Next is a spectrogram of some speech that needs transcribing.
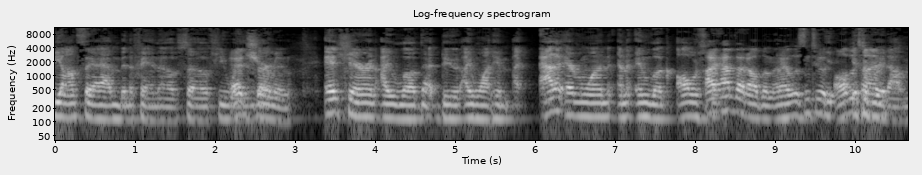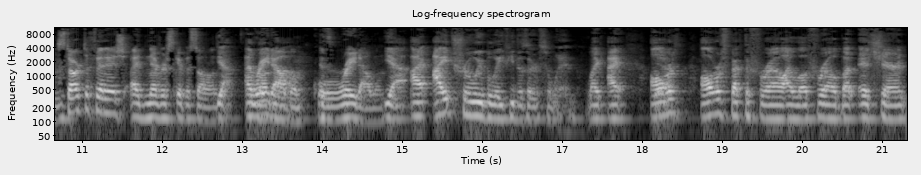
Beyonce, I haven't been a fan of, so if she Ed Sherman. Ed Sheeran, I love that dude. I want him I, out of everyone. And and look, all respect. I have that album and I listen to it all the It's a time. great album. Start to finish, I'd never skip a song. Yeah, I great album. album. It's- Great album. Yeah, I, I truly believe he deserves to win. Like I all Yeah. res- all respect to Pharrell. I love Pharrell, but Ed Sheeran,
